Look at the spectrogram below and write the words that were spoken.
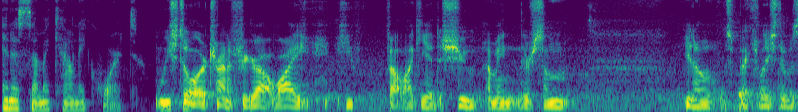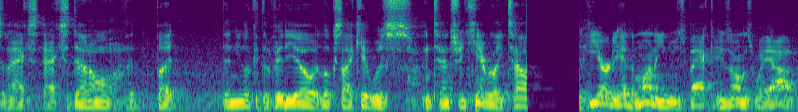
in a Summit County court. We still are trying to figure out why he felt like he had to shoot. I mean, there's some, you know, speculation it was an accidental, but then you look at the video, it looks like it was intentional. You can't really tell. He already had the money and he was back, he was on his way out.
